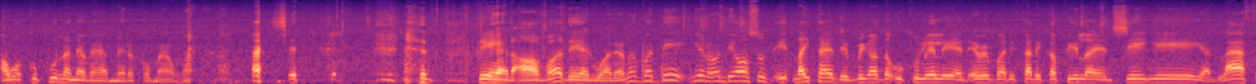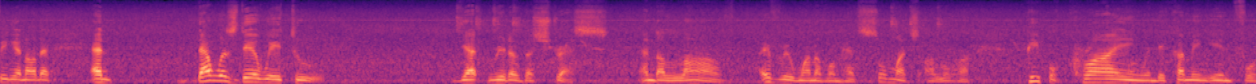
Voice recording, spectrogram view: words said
Our kupuna never had medical marijuana. I said, they had ava, they had whatever, but they, you know, they also at nighttime they bring out the ukulele and everybody kapila and singing and laughing and all that, and that was their way to get rid of the stress and the love. Every one of them had so much aloha. People crying when they're coming in for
